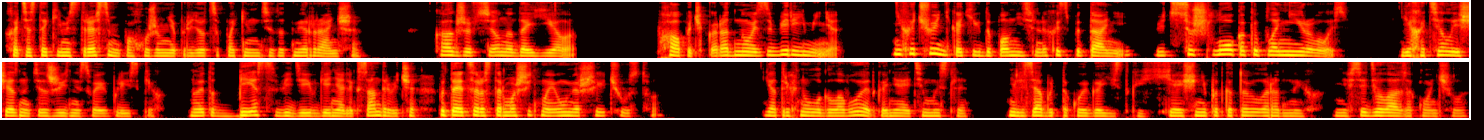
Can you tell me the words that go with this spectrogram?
Хотя с такими стрессами, похоже, мне придется покинуть этот мир раньше. Как же все надоело. Папочка, родной, забери меня. Не хочу я никаких дополнительных испытаний. Ведь все шло, как и планировалось. Я хотела исчезнуть из жизни своих близких, но этот бес в виде Евгения Александровича пытается растормошить мои умершие чувства. Я тряхнула головой, отгоняя эти мысли. Нельзя быть такой эгоисткой. Я еще не подготовила родных, не все дела закончила.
